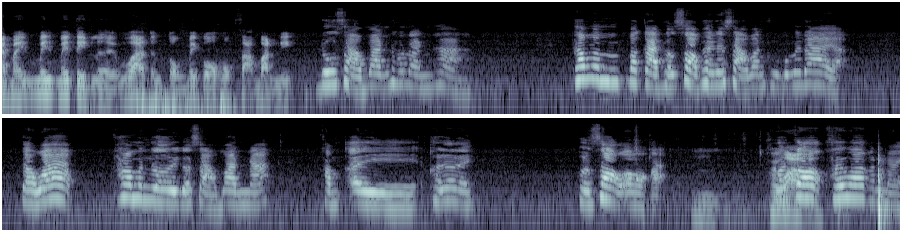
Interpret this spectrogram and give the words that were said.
ทย์ไหมไม่ไม่ติดเลยเพราะว่าตรงๆไม่โกหกสามวันนี้ ดูสามวันเท่านั้นค่ะ ถ้ามันประกาศผลสอบภายในสามวันคุณก็ไม่ได้อะแต่ว่าถ้ามันเลยกับสามวันนะคำไอเขาเรียกอะไรผลสอบออกอะ่ะอืมค่อยมันว่าก็กันค่อยว่ากันใหม่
